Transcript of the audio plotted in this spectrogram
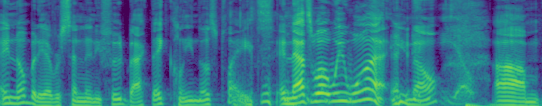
Ain't nobody ever sending any food back. They clean those plates. and that's what we want, you know. Yo. Um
